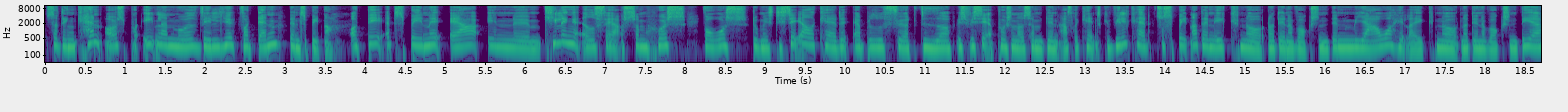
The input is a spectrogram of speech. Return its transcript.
Så den kan også på en eller anden måde vælge, hvordan den spinder. Og det at spinde er en øh, killingeadfærd, som hos vores domesticerede katte er blevet ført videre. Hvis vi ser på sådan noget som den afrikanske vildkat, så spinder den ikke, når, når den er voksen. Den miaver heller ikke, når, når den er voksen. Det er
